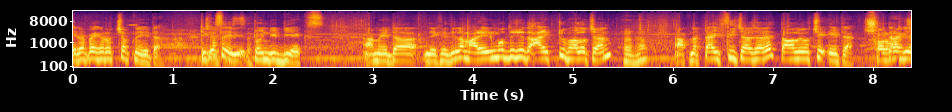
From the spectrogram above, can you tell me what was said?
এটা প্যাকেট হচ্ছে আপনার এটা। ঠিক আছে? টোয়েন্টি ডিএক্স আমি এটা দেখে দিলাম। আর এর মধ্যে যদি আরেকটু ভালো চান আপনার টাইপ সি চার্জারে তাহলে হচ্ছে এটা। সর্বোচ্চ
